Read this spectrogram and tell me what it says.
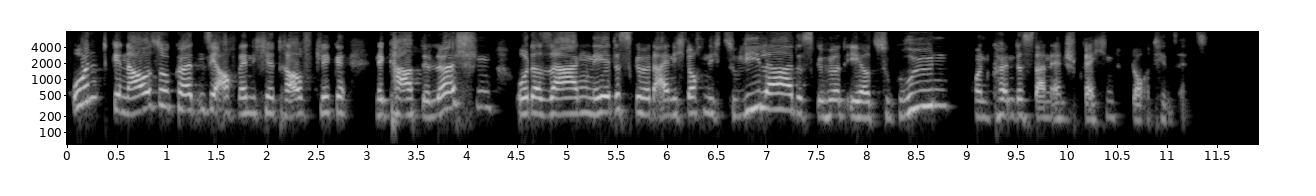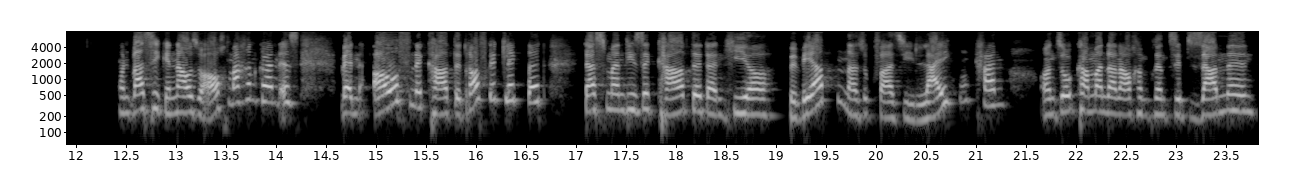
Und genauso könnten Sie auch, wenn ich hier draufklicke, eine Karte löschen oder sagen, nee, das gehört eigentlich doch nicht zu lila, das gehört eher zu grün und können das dann entsprechend dorthin setzen. Und was Sie genauso auch machen können, ist, wenn auf eine Karte draufgeklickt wird, dass man diese Karte dann hier bewerten, also quasi liken kann. Und so kann man dann auch im Prinzip sammeln,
